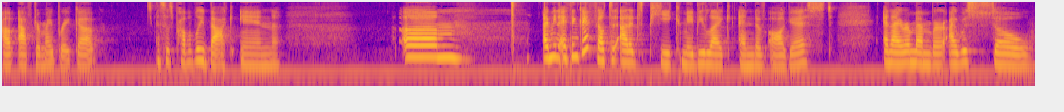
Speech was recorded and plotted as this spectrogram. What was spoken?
after my breakup. This was probably back in um I mean, I think I felt it at its peak maybe like end of August. And I remember I was so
